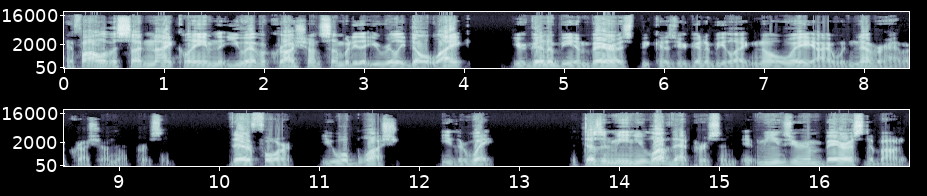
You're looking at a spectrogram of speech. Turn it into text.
If all of a sudden I claim that you have a crush on somebody that you really don't like, you're going to be embarrassed because you're going to be like, no way, I would never have a crush on that person. Therefore, you will blush either way. It doesn't mean you love that person. It means you're embarrassed about it.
